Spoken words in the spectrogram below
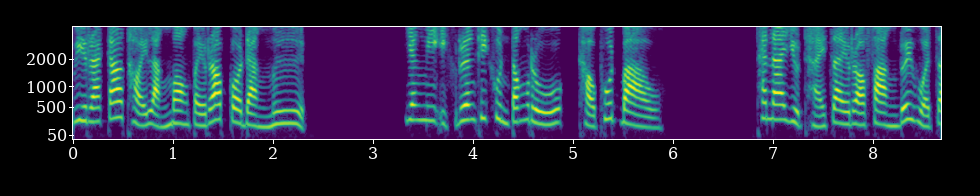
วีระก้าวถอยหลังมองไปรอบโกดังมืด ยังมีอีกเรื่องที่คุณต้องรู้ เขาพูดเบาธนาหยุดหายใจรอฟังด้วยหัวใจ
